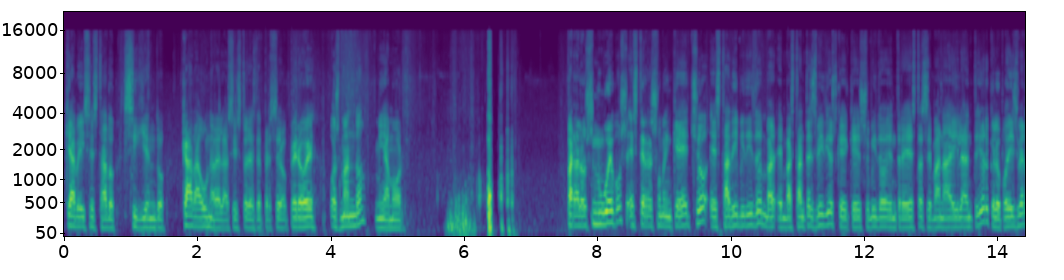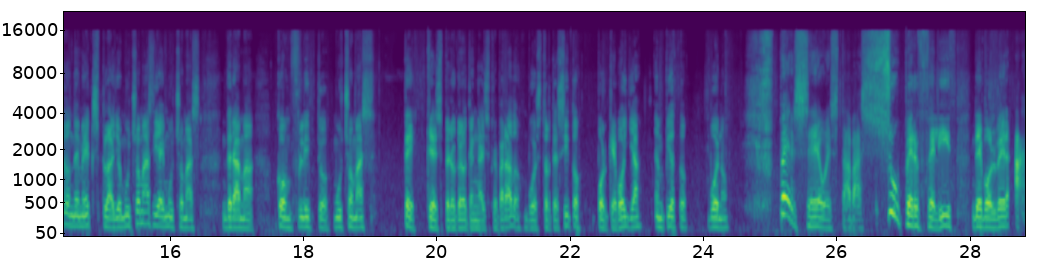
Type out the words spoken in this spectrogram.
que habéis estado siguiendo cada una de las historias de Perseo, pero eh, os mando mi amor. Para los nuevos, este resumen que he hecho está dividido en, ba en bastantes vídeos que, que, he subido entre esta semana y la anterior, que lo podéis ver donde me explayo mucho más y hay mucho más drama, conflicto, mucho más té, que espero que lo tengáis preparado, vuestro tesito, porque voy ya, empiezo. Bueno, Perseo estaba súper feliz de volver a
